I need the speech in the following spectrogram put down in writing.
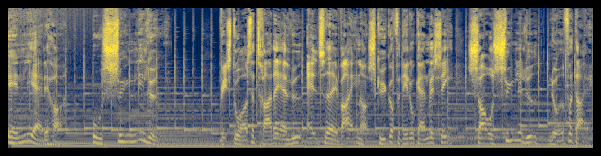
Endelig er det her. Usynlig lyd. Hvis du også er træt af, at lyd altid er i vejen og skygger for det, du gerne vil se, så er usynlig lyd noget for dig.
